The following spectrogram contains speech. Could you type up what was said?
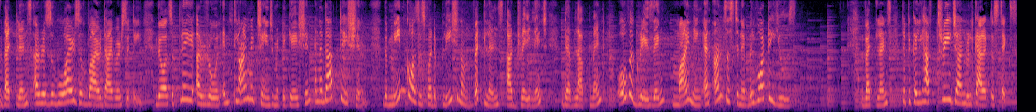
Wetlands are reservoirs of biodiversity. They also play a role in climate change mitigation and adaptation. The main causes for depletion of wetlands are drainage, development, overgrazing, mining, and unsustainable water use. Wetlands typically have three general characteristics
